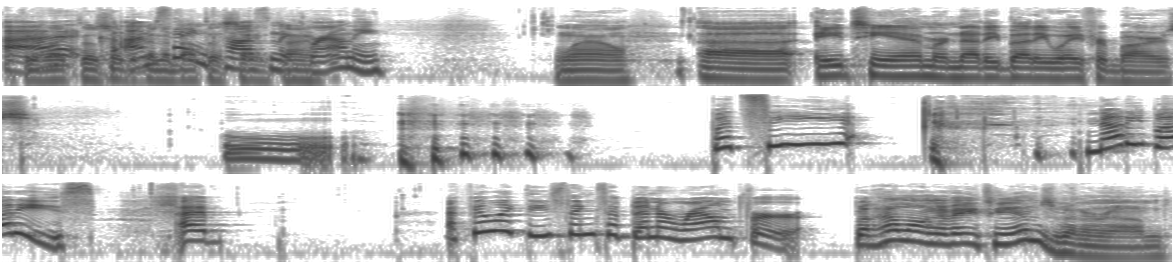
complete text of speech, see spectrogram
I feel like those would have I'm been about saying the same cosmic time. brownie. Wow. Uh, ATM or Nutty Buddy wafer bars? Ooh. but see, Nutty Buddies. I, I feel like these things have been around for. But how long have ATMs been around?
